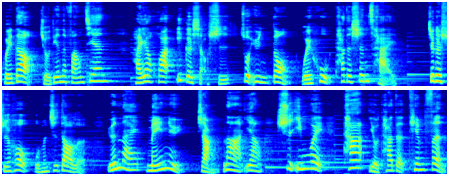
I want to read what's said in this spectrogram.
回到酒店的房间，还要花一个小时做运动，维护她的身材。这个时候，我们知道了，原来美女长那样，是因为她有她的天分，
